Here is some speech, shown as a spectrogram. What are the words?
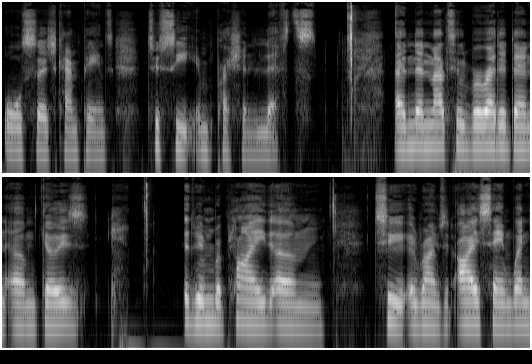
all search campaigns to see impression lifts. And then Natalie Beretta then um, goes, it's been replied. Um, to it rhymes with I saying when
